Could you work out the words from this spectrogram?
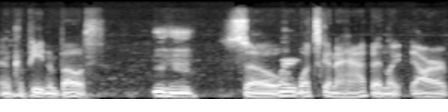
and compete in both. So Where- what's going to happen? Like, are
